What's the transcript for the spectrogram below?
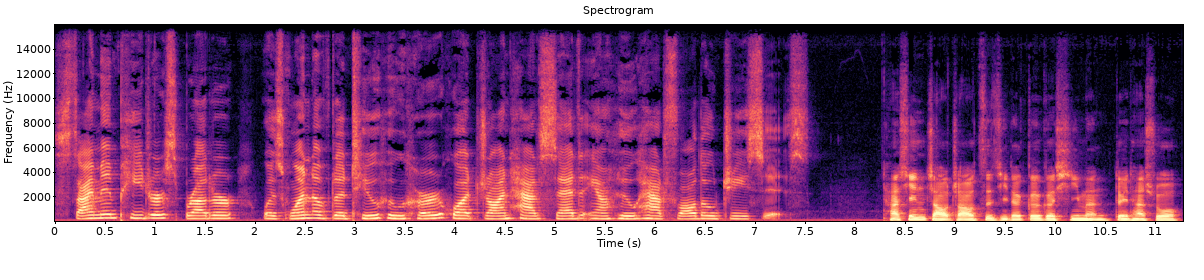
Simon Peter's brother, was one of the two who heard what John had said and who had followed Jesus. 他先找着自己的哥哥西门，对他说。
